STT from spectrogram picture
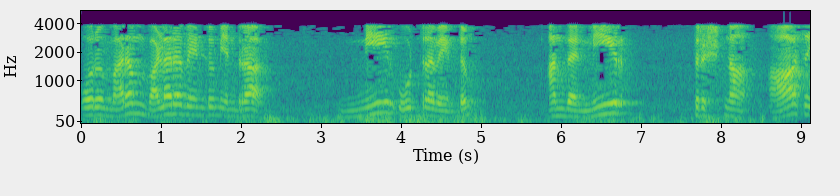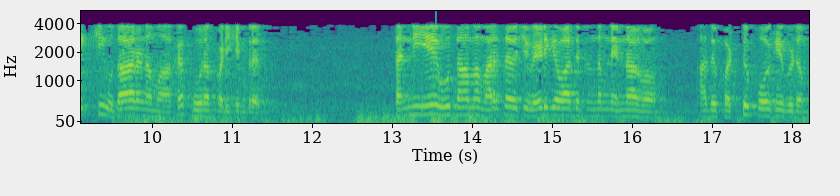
ஒரு மரம் வளர வேண்டும் என்றால் நீர் ஊற்ற வேண்டும். அந்த நீர் திருஷ்ணா ஆசைக்கு உதாரணமாக கூறப்படுகின்றது. தண்ணியே ஊத்தாம மரத்தை வச்சு வேடிக்கை பார்த்துட்டு இருந்தோம்னு என்ன ஆகும் அது பட்டு போகிவிடும்.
